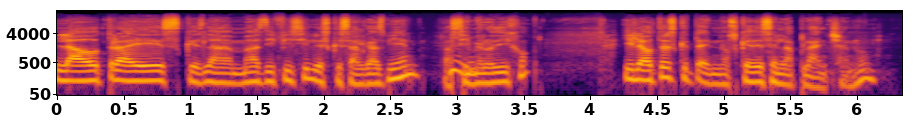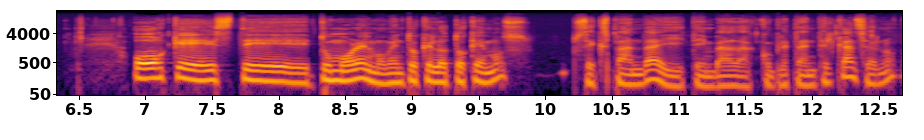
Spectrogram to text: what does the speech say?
la otra es, que es la más difícil, es que salgas bien, así me lo dijo, y la otra es que nos quedes en la plancha, ¿no? O que este tumor, en el momento que lo toquemos, se expanda y te invada completamente el cáncer, ¿no?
